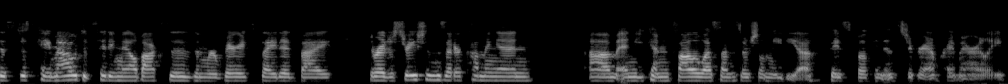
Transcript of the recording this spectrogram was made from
this just came out, it's hitting mailboxes and we're very excited by the registrations that are coming in. Um, and you can follow us on social media, Facebook and Instagram primarily.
